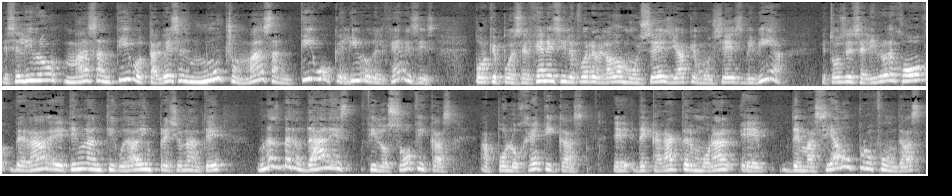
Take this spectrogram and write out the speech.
Es el libro más antiguo, tal vez es mucho más antiguo que el libro del Génesis porque pues el Génesis le fue revelado a Moisés ya que Moisés vivía. Entonces el libro de Job, ¿verdad? Eh, tiene una antigüedad impresionante, unas verdades filosóficas, apologéticas, eh, de carácter moral eh, demasiado profundas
